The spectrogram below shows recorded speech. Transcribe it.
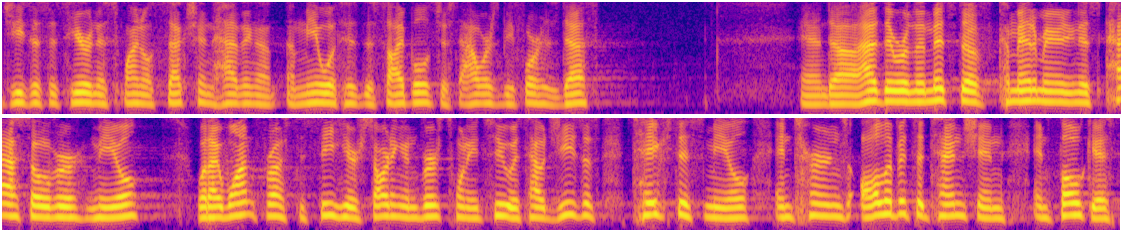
Jesus is here in this final section having a, a meal with his disciples just hours before his death. And uh, as they were in the midst of commemorating this Passover meal, what I want for us to see here, starting in verse 22, is how Jesus takes this meal and turns all of its attention and focus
